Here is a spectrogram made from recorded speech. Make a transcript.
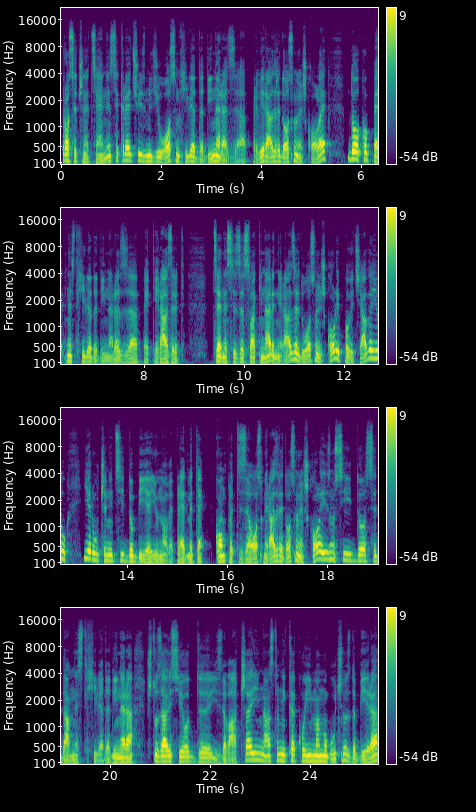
Prosečne cene se kreću između 8.000 dinara za prvi razred osnovne škole do oko 15.000 dinara za peti razred. Cene se za svaki naredni razred u osnovnoj školi povećavaju jer učenici dobijaju nove predmete. Komplet za osmi razred osnovne škole iznosi do 17.000 dinara, što zavisi od e, izdavača i nastavnika koji ima mogućnost da bira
